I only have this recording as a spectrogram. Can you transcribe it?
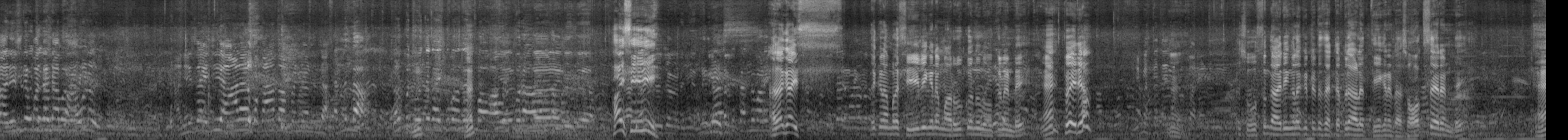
അനീസിനെ കൊല്ലാണ്ടാ അനീസ ഇജ്ജി ആളെ കാണാത്ത പെണ്ണുകളില്ല അല്ലല്ല. ഹായ് സി വി അതാ ഗൈസ് ഇതൊക്കെ നമ്മളെ സി വി ഇങ്ങനെ മറൂക്കൊന്ന് നോക്കണുണ്ട്. ഏഹ് ഇപ്പൊ വരിക? ഷൂസും കാര്യങ്ങളൊക്കെ ഇട്ടിട്ട് സെറ്റപ്പിൽ ആൾ എത്തിക്കണട്ടാ സോക്സ് വരെ ഉണ്ട് ഏ?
